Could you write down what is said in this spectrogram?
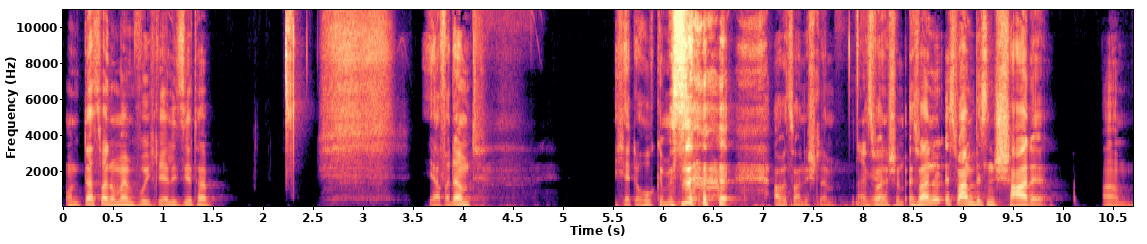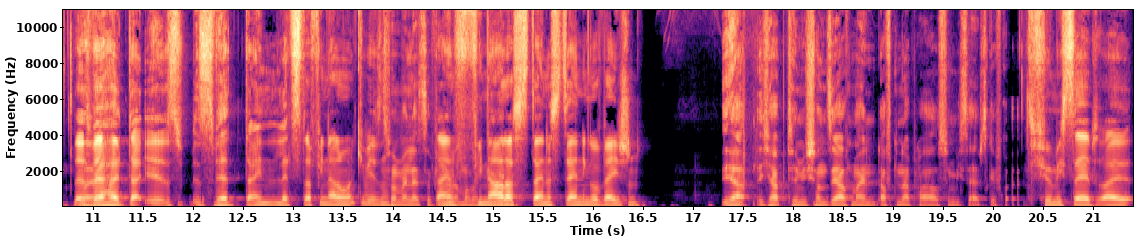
Und das war der Moment, wo ich realisiert habe, ja, verdammt. Ich hätte hochgemisst. Aber es war nicht schlimm. Es Okay. war nicht schlimm. Es war, nur, es war ein bisschen schade. Ähm, Das wäre halt, es, es wäre dein letzter Finalmoment das gewesen. war mein letzter Dein Finalmoment finaler, deine Standing Ovation. Ja, ich habe mich schon sehr auf, mein, auf den Applaus für mich selbst gefreut. Für mich selbst, weil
